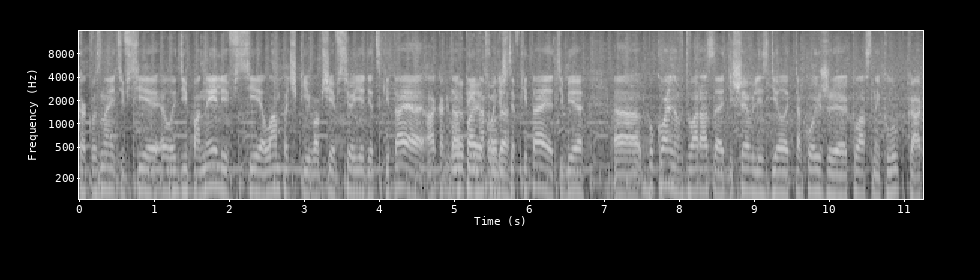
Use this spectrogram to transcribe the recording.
как вы знаете, все LED-панели, все лампочки, вообще все едет с Китая, а когда Ну ты поэтому, находишься да. в Китае, тебе э, буквально в два раза дешевле сделать такой же классный клуб, как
